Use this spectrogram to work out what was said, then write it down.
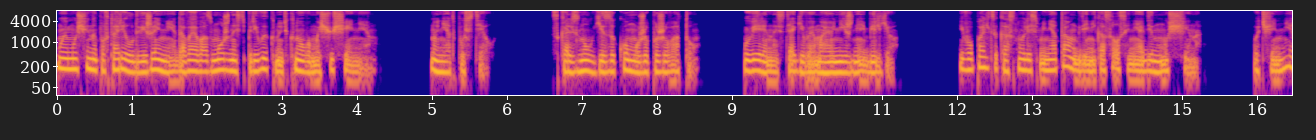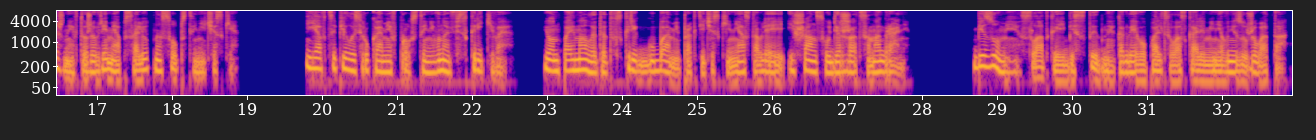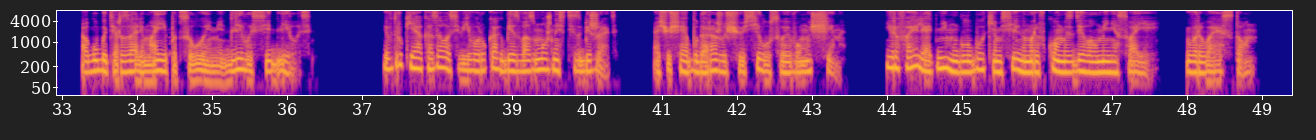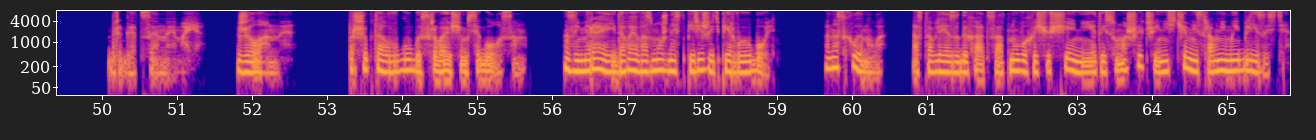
Мой мужчина повторил движение, давая возможность привыкнуть к новым ощущениям. Но не отпустил. Скользнул языком уже по животу, уверенно стягивая мое нижнее белье. Его пальцы коснулись меня там, где не касался ни один мужчина. Очень нежно и в то же время абсолютно собственнически. Я вцепилась руками в простыни, вновь вскрикивая и он поймал этот вскрик губами, практически не оставляя и шанса удержаться на грани. Безумие, сладкое и бесстыдное, когда его пальцы ласкали меня внизу живота, а губы терзали мои поцелуями, длилось и длилось. И вдруг я оказалась в его руках без возможности сбежать, ощущая будоражущую силу своего мужчины. И Рафаэль одним глубоким сильным рывком сделал меня своей, вырывая стон. Драгоценная моя, желанная, прошептал в губы срывающимся голосом, замирая и давая возможность пережить первую боль. Она схлынула, оставляя задыхаться от новых ощущений этой сумасшедшей, ни с чем не сравнимой близости.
